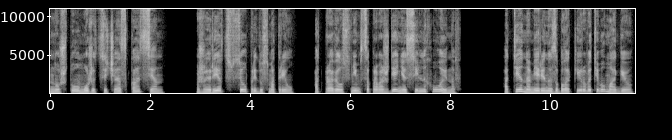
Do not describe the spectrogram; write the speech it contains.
Но что может сейчас Кассиан? Жрец все предусмотрел, отправил с ним сопровождение сильных воинов, а те намерены заблокировать его магию.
